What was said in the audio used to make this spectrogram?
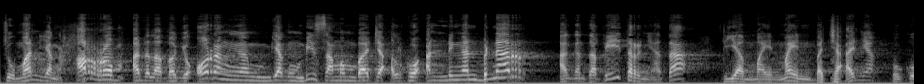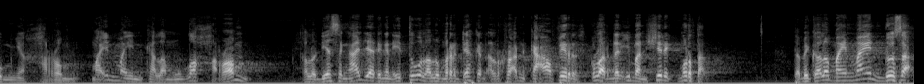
Cuman yang haram adalah bagi orang yang, yang bisa membaca Al-Quran dengan benar. Akan tapi ternyata dia main-main bacaannya hukumnya haram. Main-main kalamullah haram. Kalau dia sengaja dengan itu lalu meredahkan Al-Quran kafir keluar dari iman syirik murtad. Tapi kalau main-main dosa.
